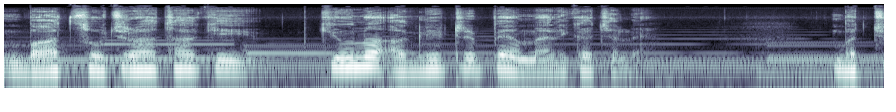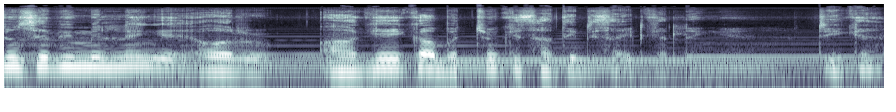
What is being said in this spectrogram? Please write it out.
बात सोच रहा था कि क्यों ना अगली ट्रिप पे अमेरिका चले। बच्चों से भी मिल लेंगे और आगे का बच्चों के साथ ही डिसाइड कर लेंगे। ठीक है?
